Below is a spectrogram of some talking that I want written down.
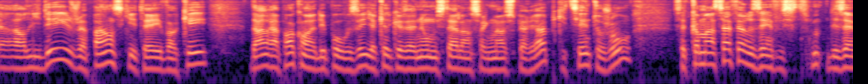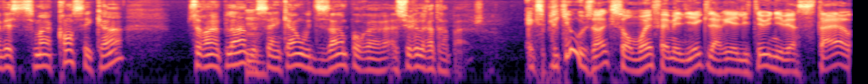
Alors, l'idée, je pense, qui était évoquée dans le rapport qu'on a déposé il y a quelques années au ministère de l'Enseignement supérieur, puis qui tient toujours, c'est de commencer à faire des, investissements- des investissements conséquents sur un plan de Hmm. 5 ans ou 10 ans pour euh, assurer le rattrapage. Expliquez aux gens qui sont moins familiers avec la réalité universitaire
